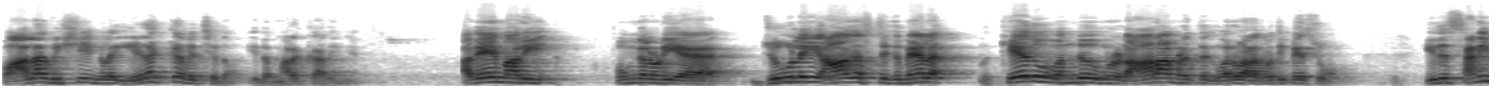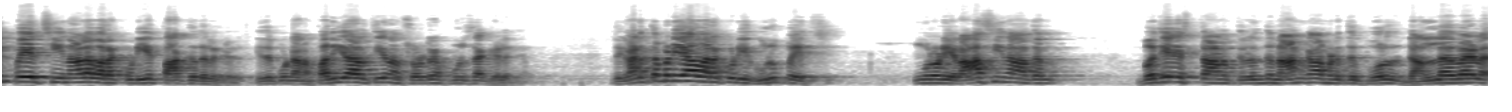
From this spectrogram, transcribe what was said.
பல விஷயங்களை இழக்க வச்சிடும். இதை மறக்காதீங்க. அதே மாதிரி உங்களுடைய ஜூலை ஆகஸ்ட்டுக்கு மேலே கேது வந்து உங்களோட ஆறாம் இடத்துக்கு வருவார். அதை பற்றி பேசுவோம். இது சனிப்பயிற்சியினால் வரக்கூடிய தாக்குதல்கள். இதுக்குண்டான பரிகாரத்தையும் நான் சொல்கிறேன் புதுசாக கேளுங்க. இதுக்கு அடுத்தபடியாக வரக்கூடிய குரு பயிற்சி. உங்களுடைய ராசிநாதன் உபஜயஸ்தானத்திலிருந்து நான்காம் இடத்துக்கு போகிறது நல்ல வேளை.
